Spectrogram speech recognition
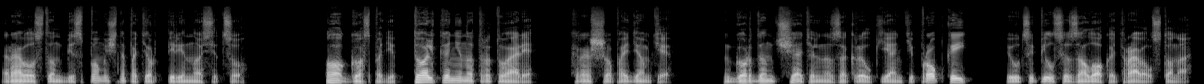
Равелстон беспомощно потер переносицу. «О, Господи, только не на тротуаре! Хорошо, пойдемте». Гордон тщательно закрыл Кьянти пробкой и уцепился за локоть Равелстона,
